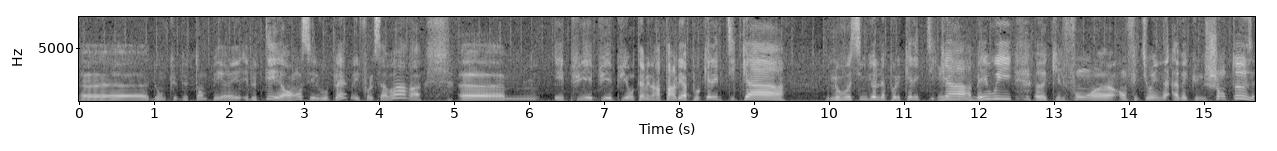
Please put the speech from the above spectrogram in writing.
donc de Tempéré et de Téhéran, s'il vous plaît, il faut le savoir. Et puis, et puis, et puis, on terminera par les Apocalyptica. Nouveau single d'Apocalyptica, Oui. ben oui, euh, qu'ils font euh, en featuring avec une chanteuse,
